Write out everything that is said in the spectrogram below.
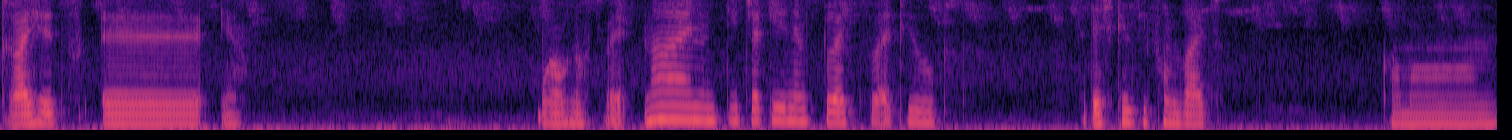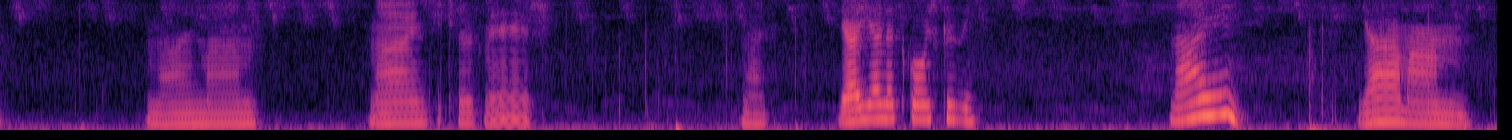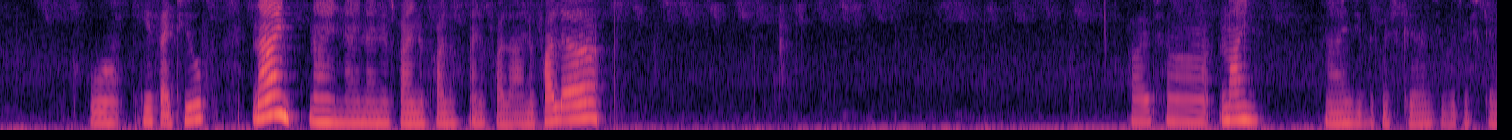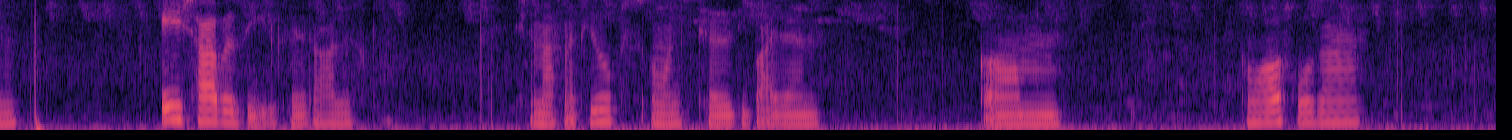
Drei Hits. Äh, ja. Braucht noch zwei. Nein, die Jackie nimmt gleich zwei Cubes. Der killt sie von weit. Come on. Nein, Mann. Nein, sie killt mich. Nein. Ja, ja, let's go. Ich kill sie. Nein. Ja, Mann. Oh, hier ist ein Cube. Nein, nein, nein, nein, es war eine Falle. Eine Falle, eine Falle. Alter. Nein. Nein, sie wird mich killen. Sie wird mich killen. Ich habe sie gekillt. Alles klar. Ich nehme erstmal Cubes und kill die beiden. Komm. Komm raus, Rosa.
